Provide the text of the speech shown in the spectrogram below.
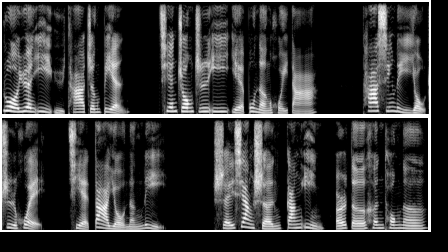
若愿意与他争辩，千中之一也不能回答。他心里有智慧，且大有能力。”谁向神刚硬而得亨通呢？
